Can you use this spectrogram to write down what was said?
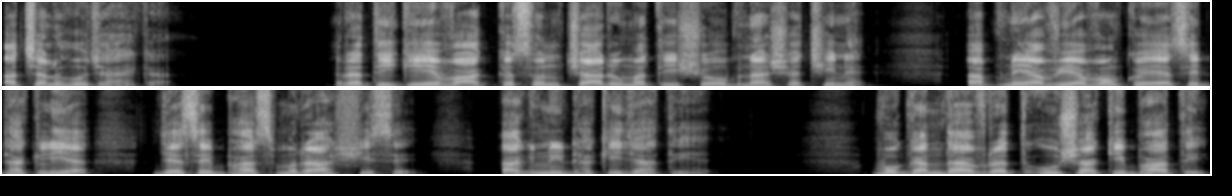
अचल हो जाएगा। रति की ये वाक्य सुन चारुमती, शोभना, शची ने अपने अवयवों को ऐसे ढक लिया, जैसे भस्म राशि से अग्नि ढकी जाती है। वो गंधाव्रत ऊषा की भांति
